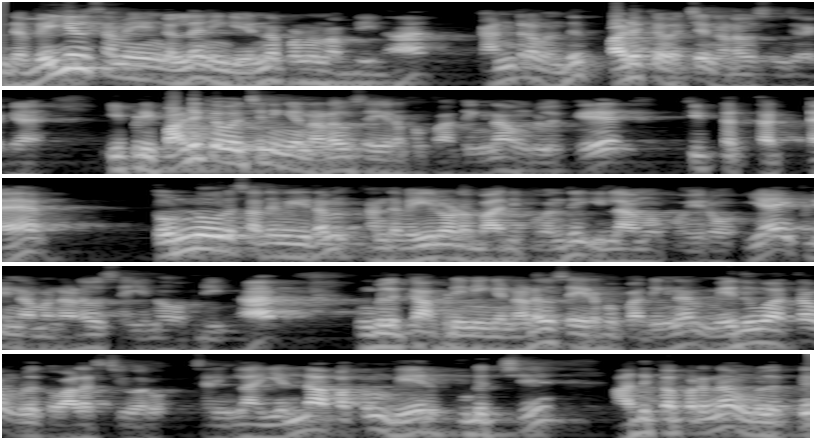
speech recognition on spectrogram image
இந்த வெயில் சமயங்களில் நீங்கள் என்ன பண்ணணும் அப்படின்னா கன்றை வந்து படுக்க வச்சு நடவு செஞ்சுருங்க. இப்படி படுக்க வச்சு நீங்கள் நடவு செய்கிறப்ப பார்த்தீங்கன்னா உங்களுக்கு கிட்டத்தட்ட தொண்ணூறு சதவீதம் அந்த வெயிலோட பாதிப்பு வந்து இல்லாம போயிடும் ஏன் இப்படி நம்ம நடவு செய்யணும் அப்படின்னா உங்களுக்கு அப்படி நீங்க நடவு செய்யறப்ப பாத்தீங்கன்னா மெதுவா தான் உங்களுக்கு வளர்ச்சி வரும். சரிங்களா? எல்லா பக்கமும் வேர் பிடிச்சி அதுக்கப்புறம் தான் உங்களுக்கு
